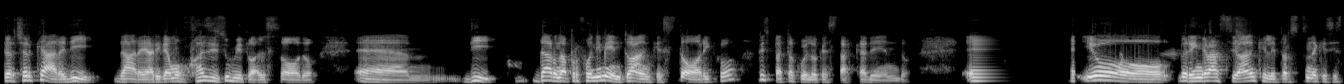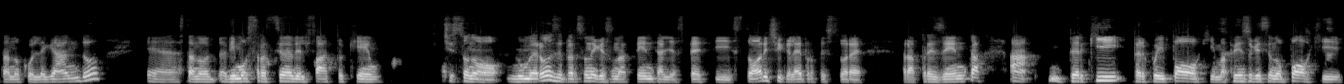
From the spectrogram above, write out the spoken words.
per cercare di dare, arriviamo quasi subito al sodo, ehm, di dare un approfondimento anche storico rispetto a quello che sta accadendo. Eh, io ringrazio anche le persone che si stanno collegando, eh, stanno a dimostrazione del fatto che ci sono numerose persone che sono attente agli aspetti storici che lei, professore, rappresenta. Ah, per chi, per quei pochi, ma penso che siano pochi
